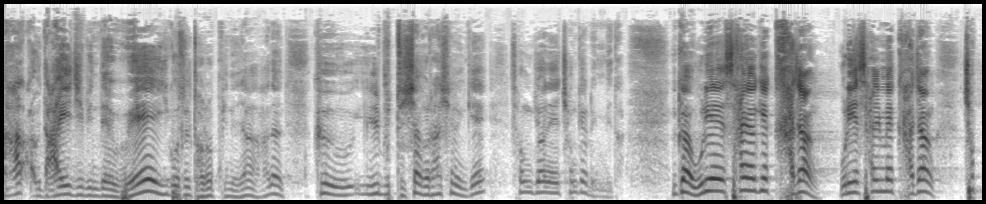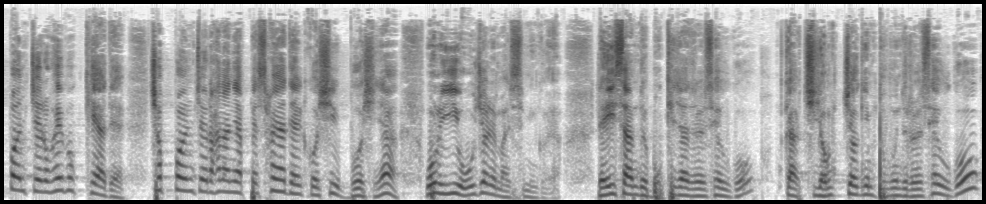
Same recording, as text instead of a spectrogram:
하- 나의 집인데 왜 이곳을 더럽히느냐 하는 그 일부터 시작을 하시는 게 성전의 청결입니다. 그러니까 우리의 사역의 가장, 우리의 삶의 가장 첫 번째로 회복해야 될, 첫 번째로 하나님 앞에 서야 될 것이 무엇이냐? 오늘 이 5절의 말씀인 거예요. 레이 사람들 목회자들을 세우고, 그러니까 지 영적인 부분들을 세우고,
